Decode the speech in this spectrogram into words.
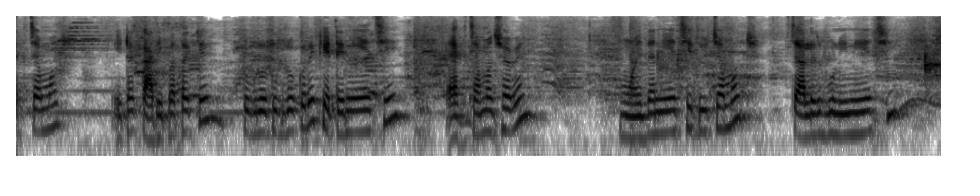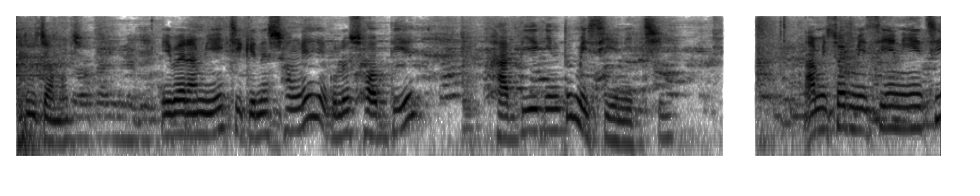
এক চামচ, এটা কারি পাতাকে টুকরো টুকরো করে কেটে নিয়েছি, এক চামচ হবে। ময়দা নিয়েছি দুই চামচ, চালের গুঁড়ি নিয়েছি দু চামচ। এবার আমি এই চিকেনের সঙ্গে এগুলো সব দিয়ে, হাত দিয়ে কিন্তু মিশিয়ে নিচ্ছি। আমি সব মিশিয়ে নিয়েছি,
